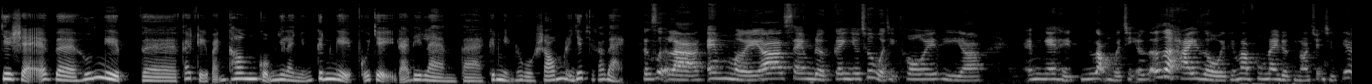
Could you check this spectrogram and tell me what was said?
chia sẻ về hướng nghiệp, về phát triển bản thân cũng như là những kinh nghiệm của chị đã đi làm và kinh nghiệm trong cuộc sống để giúp cho các bạn. Thực sự là em mới uh, xem được kênh YouTube của chị thôi thì uh, em nghe thấy giọng của chị nó rất là hay rồi. Thế mà hôm nay được nói chuyện trực tiếp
